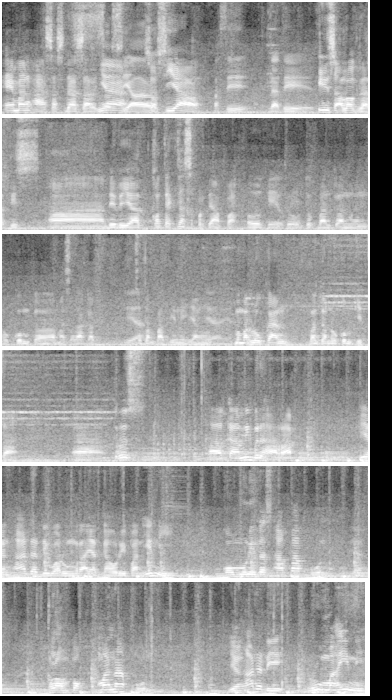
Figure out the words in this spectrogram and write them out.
emang asas dasarnya Sosial. sosial, Pasti gratis. insya Allah gratis. Ah, dilihat konteksnya seperti apa. Oke, Itu oke. untuk bantuan hukum ke masyarakat Iya. setempat ini yang Iya, iya. memerlukan bantuan hukum kita. Ah, terus ah, kami berharap yang ada di warung rakyat Kahuripan ini komunitas apa pun, ya, kelompok mana pun yang ada di rumah ini,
